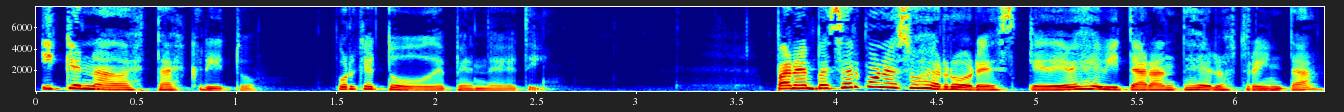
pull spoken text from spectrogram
y que nada está escrito, porque todo depende de ti. Para empezar con esos errores que debes evitar antes de los 30,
